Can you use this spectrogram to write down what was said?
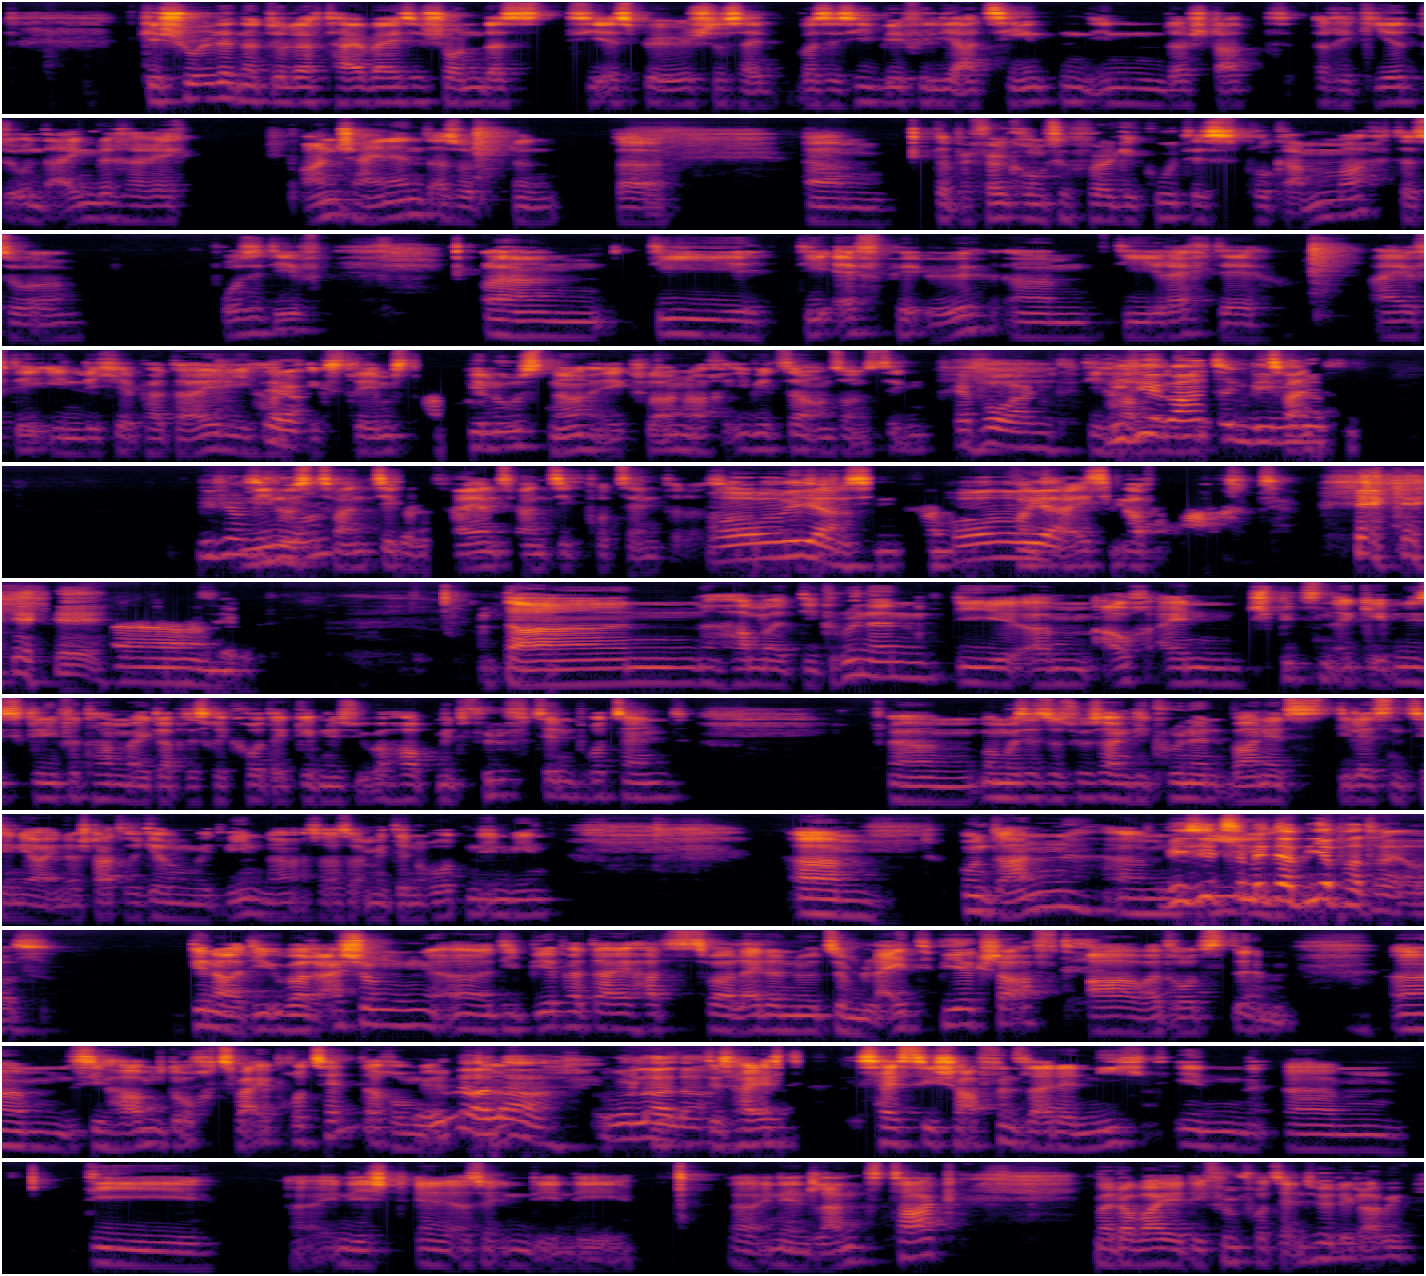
geschuldet natürlich teilweise schon, dass die SPÖ schon seit, was weiß ich, wie viele Jahrzehnten in der Stadt regiert und eigentlich recht anscheinend, also der, ähm, der Bevölkerung zufolge gutes Programm macht, also äh, positiv. Ähm, die, die FPÖ, ähm, die rechte AfD-ähnliche Partei, die hat Ja. extremst abgelust, ne? eh klar, nach Ibiza und sonstigen. Hervorragend. Die Wie viel waren es irgendwie? 20 Minus, wie viel Minus verloren? 20 oder 22 Prozent oder so. Oh Also ja. die sind von, Oh von ja. 30 auf 8. Sehr Ähm. Dann haben wir die Grünen, die ähm, auch ein Spitzenergebnis geliefert haben. Ich glaube, das Rekordergebnis überhaupt mit 15 Prozent. Ähm, man muss jetzt dazu sagen, die Grünen waren jetzt die letzten zehn Jahre in der Stadtregierung mit Wien, ne? also, also mit den Roten in Wien. Ähm, und dann. Ähm, Wie sieht es mit der Bierpartei aus? Genau, die Überraschung, äh, die Bierpartei hat es zwar leider nur zum Leitbier geschafft, aber trotzdem, ähm, sie haben doch 2% Oh errungen. la la, oh la la. Das, heißt, das heißt, sie schaffen es leider nicht in ähm, die, äh, in die, äh, also in die, in die, äh, in den Landtag, weil da war ja die 5%-Hürde, glaube ich.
